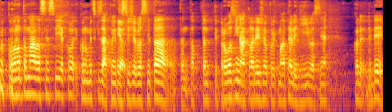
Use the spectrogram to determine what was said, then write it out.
jako ono to má vlastně svý jako ekonomický zákonitosti, že vlastně ta, ten, ta, ten, ty provozní náklady, že jo, kolik máte lidí, vlastně, jako kdyby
